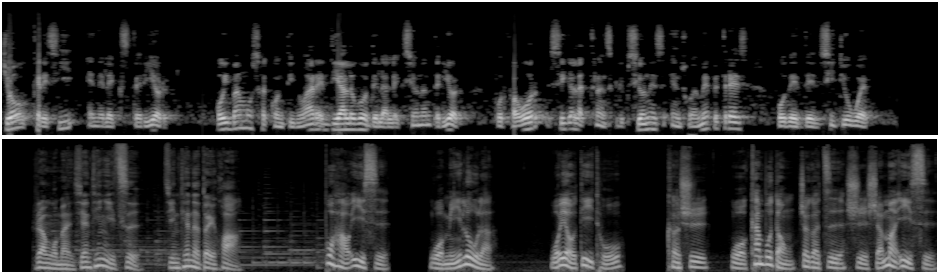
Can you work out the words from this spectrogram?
Yo crecí en el exterior. Hoy vamos a continuar el diálogo de la lección anterior. Por favor, siga las transcripciones en su MP3 o desde el sitio web. 让我们先听一次今天的对话。不好意思，我迷路了。我有地图，可是我看不懂这个字是什么意思。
